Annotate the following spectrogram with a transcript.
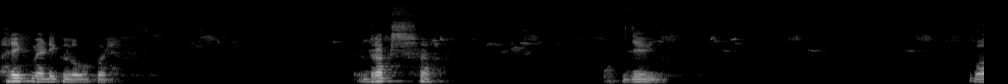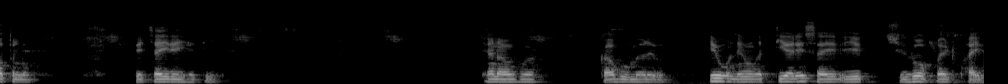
હરેક મેડિકલો ઉપર ડ્રગ્સ જેવી બોતલો વેચાઈ રહી હતી. એના ઉપર કાબુ મેળવ્યો એવું ને એવું અત્યારે સાહેબ એક ઝીરો પોઈન્ટ ફાઇવ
